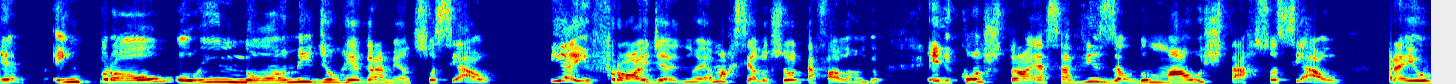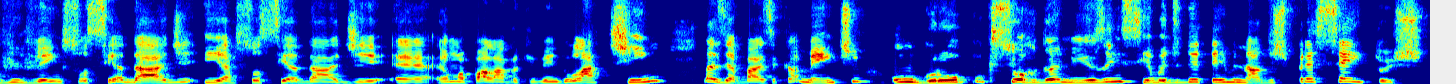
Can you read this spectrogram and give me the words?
É, em prol ou em nome de um regramento social. E aí Freud, não é Marcelo Show que está falando, ele constrói essa visão do mal-estar social para eu viver em sociedade, e a sociedade é, é, uma palavra que vem do latim, mas é basicamente um grupo que se organiza em cima de determinados preceitos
